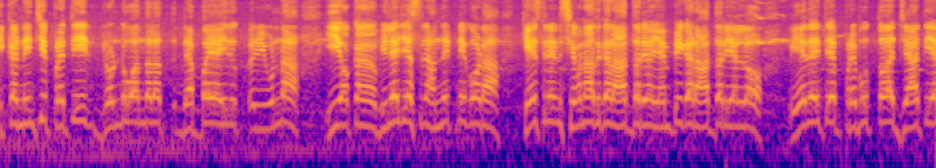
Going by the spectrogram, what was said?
ఇక్కడి నుంచి ప్రతి రెండు వందల డెబ్బై ఐదు ఉన్న ఈ యొక్క విలేజెస్ని అన్నింటినీ కూడా కేసినేని శివనాథ్ గారి ఆధ్వర్యం ఎంపీ గారి ఆధ్వర్యంలో ఏదైతే ప్రభుత్వ జాతీయ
